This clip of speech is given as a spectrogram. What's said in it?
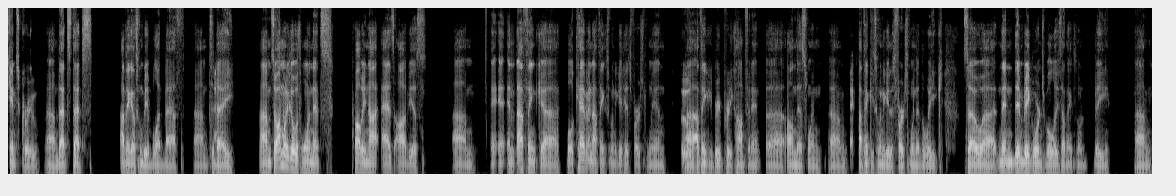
Kemp's crew. Um, that's that's. I think that's going to be a bloodbath um, today. Um, so I'm going to go with one that's probably not as obvious. Um, and, and I think, uh, well, Kevin, I think is going to get his first win. Uh, I think he'd be pretty confident uh, on this one. Um, I think he's going to get his first win of the week. So uh, then, then Big Orange Bullies, I think is going to be um,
